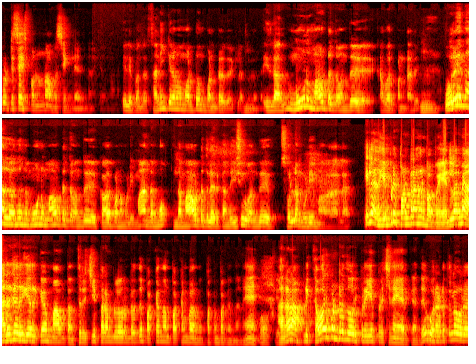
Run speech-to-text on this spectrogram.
கிரிட்டிசைஸ் பண்ணணும்னு அவசியம் கிடையாதுன்னு நினைக்கிறேன். இல்ல இப்ப அந்த சனிக்கிழமை மட்டும் பண்றது இருக்குல்ல இதுல வந்து மூணு மாவட்டத்தை வந்து கவர் பண்றாரு. ஒரே நாள்ல வந்து அந்த மூணு மாவட்டத்தை வந்து கவர் பண்ண முடியுமா? அந்த இந்த மாவட்டத்துல இருக்க அந்த இஷ்யூ வந்து சொல்ல முடியுமா அவரால? இல்ல அது எப்படி பண்றாங்கன்னு பார்ப்போம் எல்லாமே அருகருகே இருக்க மாவட்டம். திருச்சி பெரம்பலூர்ன்றது பக்கம் தான் பக்கம் பக்கம் பக்கம் தானே அதனால அப்படி கவர் பண்றது ஒரு பெரிய பிரச்சனையா இருக்காது. ஒரு இடத்துல ஒரு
